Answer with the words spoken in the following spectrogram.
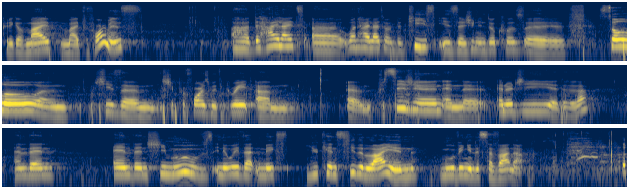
critic of my, my performance. Uh, the highlight, uh, one highlight of the piece is uh, Julienne Doko's uh, solo. And she's, um, she performs with great um, um precision and uh, energy, da, da, da. and then and then she moves in a way that makes you can see the lion moving in the savannah.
